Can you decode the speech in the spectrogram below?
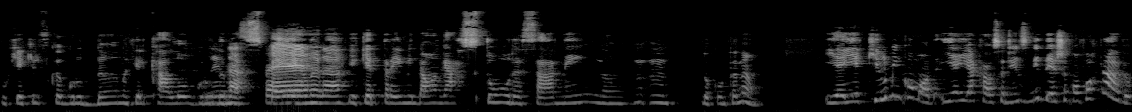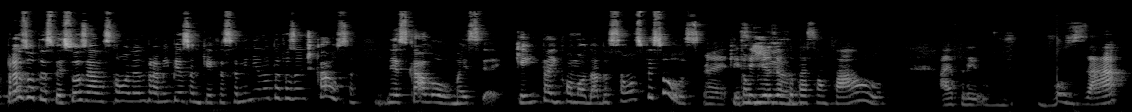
Porque aquilo fica grudando, aquele calor gruda Nem nas pernas. pernas. E que trem me dá uma gastura, sabe? Nem, não, uh -uh, dou conta não. E aí aquilo me incomoda. E aí a calça jeans me deixa confortável. Para as outras pessoas, elas estão olhando para mim pensando o que, é que essa menina tá fazendo de calça nesse calor. Mas é, quem tá incomodada são as pessoas. É, esses dias eu fui pra São Paulo, aí eu falei, vou usar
